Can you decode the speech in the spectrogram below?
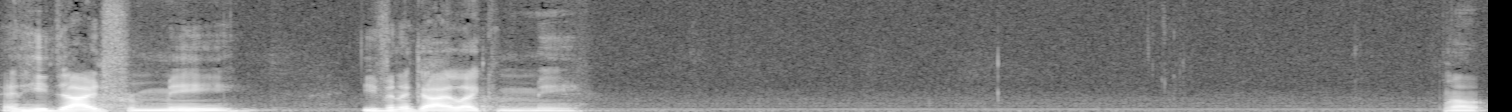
and He died for me, even a guy like me. Well,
